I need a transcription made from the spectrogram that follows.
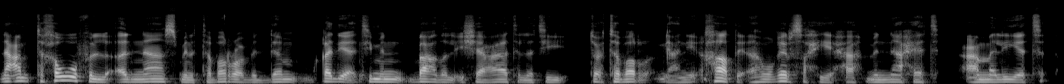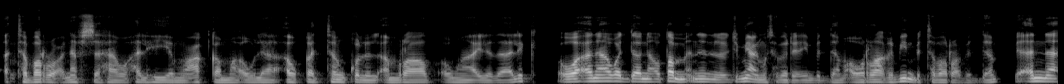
نعم تخوف الناس من التبرع بالدم قد يأتي من بعض الإشاعات التي تعتبر يعني خاطئة وغير صحيحة من ناحية عملية التبرع نفسها وهل هي معقمة أو لا أو قد تنقل الأمراض أو ما إلى ذلك. وأنا أود أن أطمئن جميع المتبرعين بالدم أو الراغبين بالتبرع بالدم بأن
